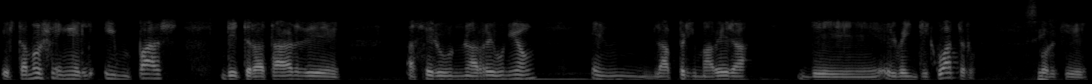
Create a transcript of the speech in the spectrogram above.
estamos en el impasse de tratar de hacer una reunión en la primavera del el 24, porque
